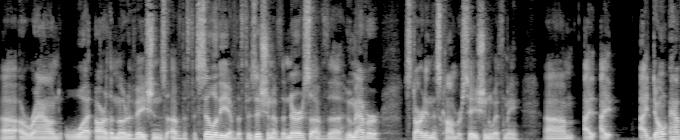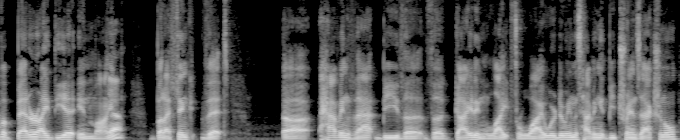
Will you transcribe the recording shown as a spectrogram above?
uh, around what are the motivations of the facility, of the physician, of the nurse, of the whomever starting this conversation with me. Um, I, I I don't have a better idea in mind, yeah. but I think that uh, having that be the the guiding light for why we're doing this, having it be transactional,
